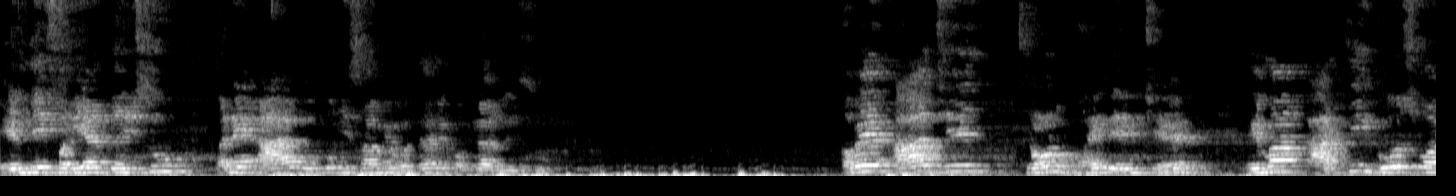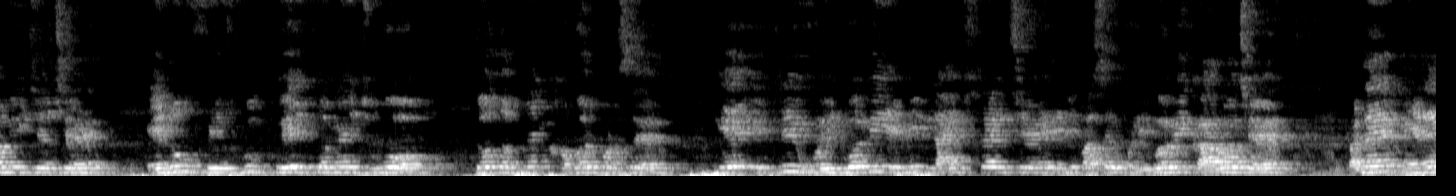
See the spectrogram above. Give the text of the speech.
એમની ફરિયાદ લઈશું અને આ લોકોની સામે વધારે પગલાં લઈશું. હવે આ જે ત્રણ ભાઈ બહેન છે, એમાં આરતી ગોસ્વામી જે છે, એનું ફેસબુક પેજ તમે જુઓ તો તમને ખબર પડશે કે એટલી વૈભવી એની લાઈફસ્ટાઈલ છે, એની પાસે વૈભવી કારો છે અને એણે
